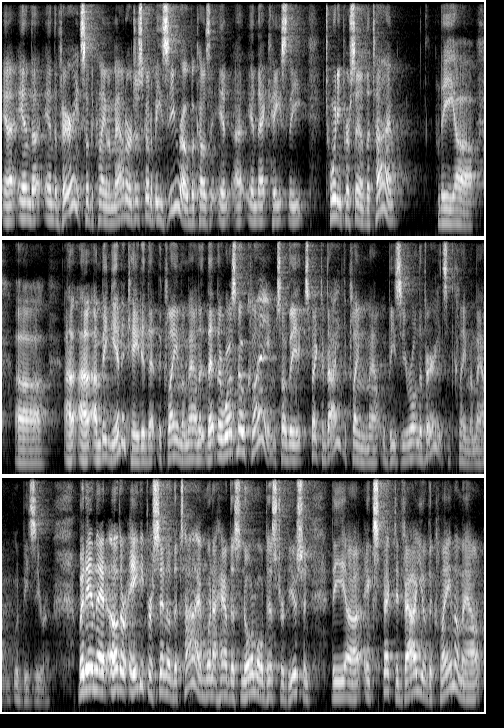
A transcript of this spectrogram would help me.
uh, and, the, and the variance of the claim amount are just going to be zero because in, uh, in that case, the 20% of the time, the uh, uh, I, am being indicated that the claim amount, that there was no claim. So the expected value of the claim amount would be zero and the variance of the claim amount would be zero. But in that other 80% of the time, when I have this normal distribution, the uh, expected value of the claim amount,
